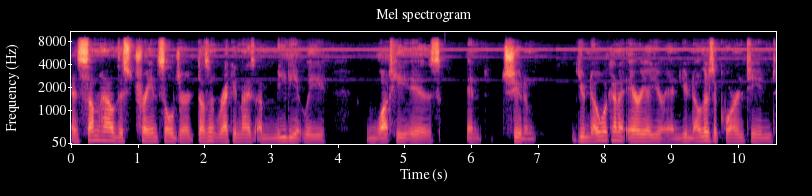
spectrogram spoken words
and somehow this trained soldier doesn't recognize immediately what he is and shoot him. You know what kind of area you're in. You know there's a quarantined,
